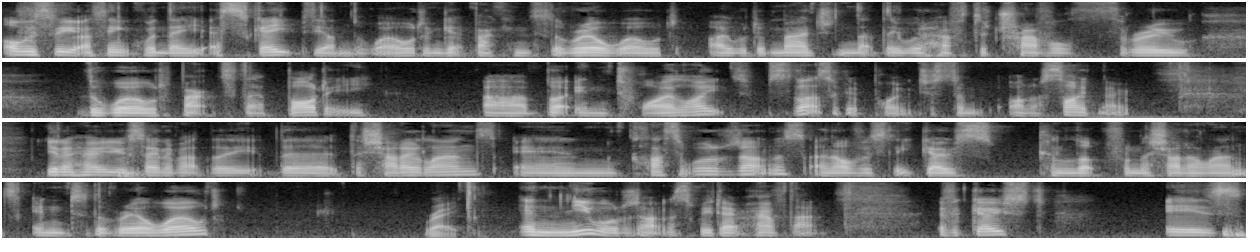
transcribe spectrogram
Obviously, I think when they escape the underworld and get back into the real world, I would imagine that they would have to travel through the world back to their body, uh, but in twilight. So that's a good point. Just um, on a side note, you know how you were saying about the, the, the Shadowlands in Classic World of Darkness, and obviously ghosts can look from the Shadowlands into the real world. Right. In New World of Darkness, we don't have that. If a ghost is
